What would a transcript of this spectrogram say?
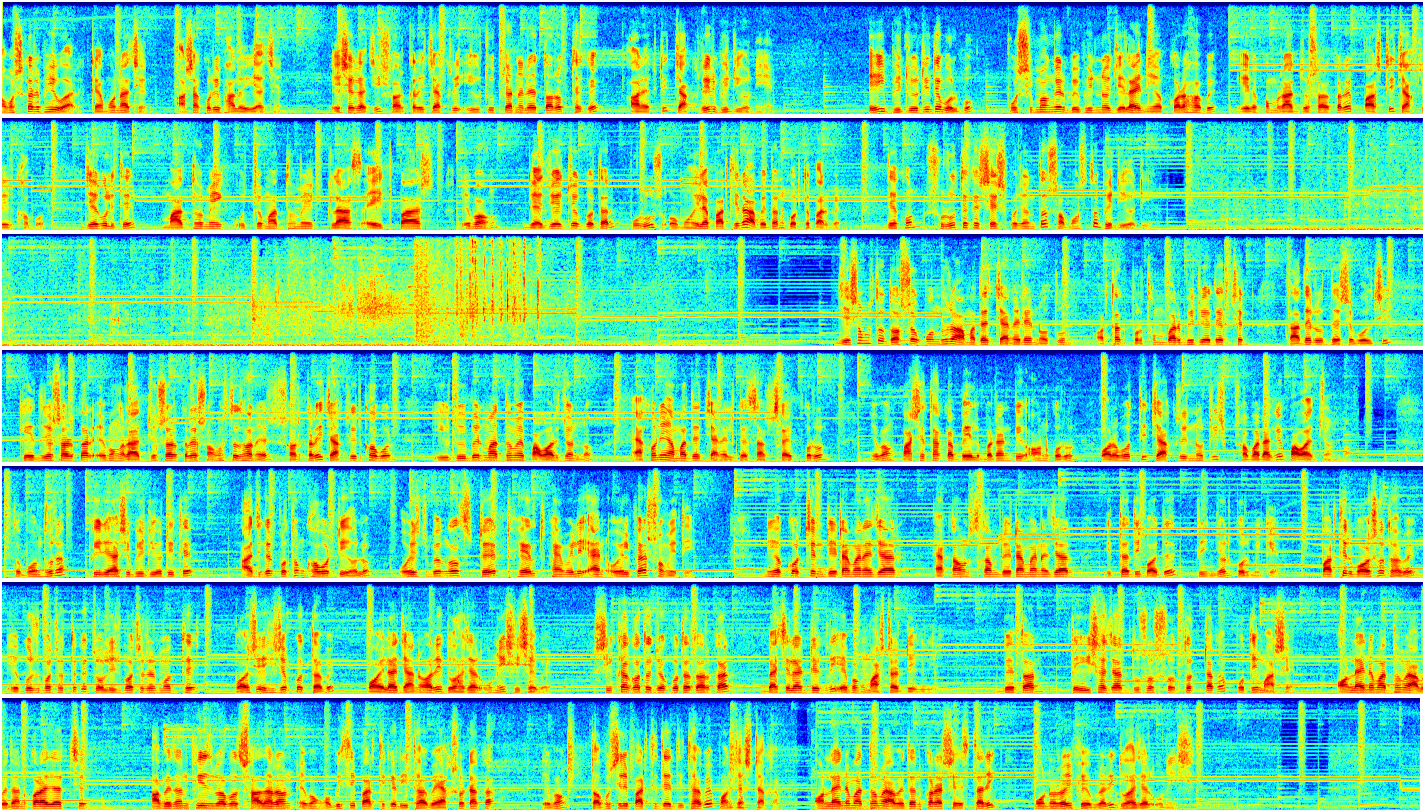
নমস্কার ভিউয়ার, কেমন আছেন? আশা করি ভালোই আছেন। এসে গেছি সরকারি চাকরি ইউটিউব চ্যানেলের তরফ থেকে আরেকটি চাকরির ভিডিও নিয়ে। এই ভিডিওটিতে বলব, পশ্চিমবঙ্গের বিভিন্ন জেলায় নিয়োগ করা হবে এরকম রাজ্য সরকারের পাঁচটি চাকরির খবর, যেগুলিতে মাধ্যমিক, উচ্চ মাধ্যমিক, ক্লাস এইট পাস এবং গ্র্যাজুয়েট যোগ্যতার পুরুষ ও মহিলা প্রার্থীরা আবেদন করতে পারবেন। দেখুন, শুরু থেকে শেষ পর্যন্ত সমস্ত ভিডিওটি। যে সমস্ত দর্শক বন্ধুরা আমাদের চ্যানেলে নতুন, অর্থাৎ প্রথমবার ভিডিও দেখছেন, তাদের উদ্দেশ্যে বলছি, কেন্দ্রীয় সরকার এবং রাজ্য সরকারের সমস্ত ধরনের সরকারি চাকরির খবর ইউটিউবের মাধ্যমে পাওয়ার জন্য এখনই আমাদের চ্যানেলকে সাবস্ক্রাইব করুন এবং পাশে থাকা বেল বাটনটি অন করুন পরবর্তী চাকরির নোটিশ সবার আগে পাওয়ার জন্য। তো বন্ধুরা, ফিরে আসি ভিডিওটিতে। আজকের প্রথম খবরটি হলো, West Bengal state health, family and welfare সমিতি নিয়োগ করছেন data manager accounts cum data manager ইত্যাদি পদে তিনজন কর্মীকে। প্রার্থীর বয়স হতে হবে একুশ বছর থেকে চল্লিশ বছরের মধ্যে। বয়সের হিসেব করতে হবে পয়লা জানুয়ারি দু হাজার উনিশ হিসেবে। শিক্ষাগত যোগ্যতা দরকার ব্যাচেলার ডিগ্রি এবং মাস্টার ডিগ্রি বেতন তেইশ হাজার দুশো সত্তর টাকা প্রতি মাসে। অনলাইনের মাধ্যমে আবেদন করা যাচ্ছে। আবেদন ফিস বাবদ সাধারণ এবং ওবিসি প্রার্থীকে দিতে হবে একশো টাকা এবং তপশিলি প্রার্থীদের দিতে হবে পঞ্চাশ টাকা। অনলাইনের মাধ্যমে আবেদন করার শেষ তারিখ পনেরোই ফেব্রুয়ারি দু হাজার উনিশ।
